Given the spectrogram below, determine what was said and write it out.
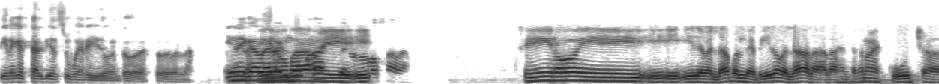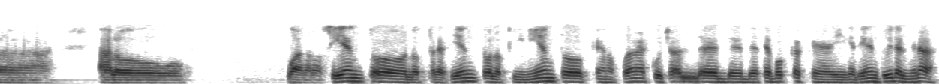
tiene que estar bien sumergido en todo esto, de verdad. Tiene que haber algo más, pero no lo Sí, no, y, y, y, de verdad, pues le pido, ¿verdad? A la, la gente que nos escucha, a los 400, los 300, los 500 que nos pueden escuchar de, de, este podcast que, y que tienen Twitter, mira,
